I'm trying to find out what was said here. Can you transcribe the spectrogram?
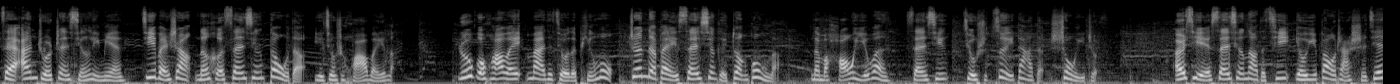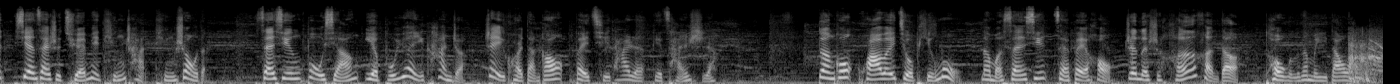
在安卓阵型里面，基本上能和三星斗的也就是华为了。如果华为 Mate 9的屏幕真的被三星给断供了，那么毫无疑问，三星就是最大的受益者。而且三星 Note 7由于爆炸时间，现在是全面停产停售的。三星不想也不愿意看着这块蛋糕被其他人给蚕食啊！断供华为九屏幕，那么三星在背后真的是狠狠的捅了那么一刀啊！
